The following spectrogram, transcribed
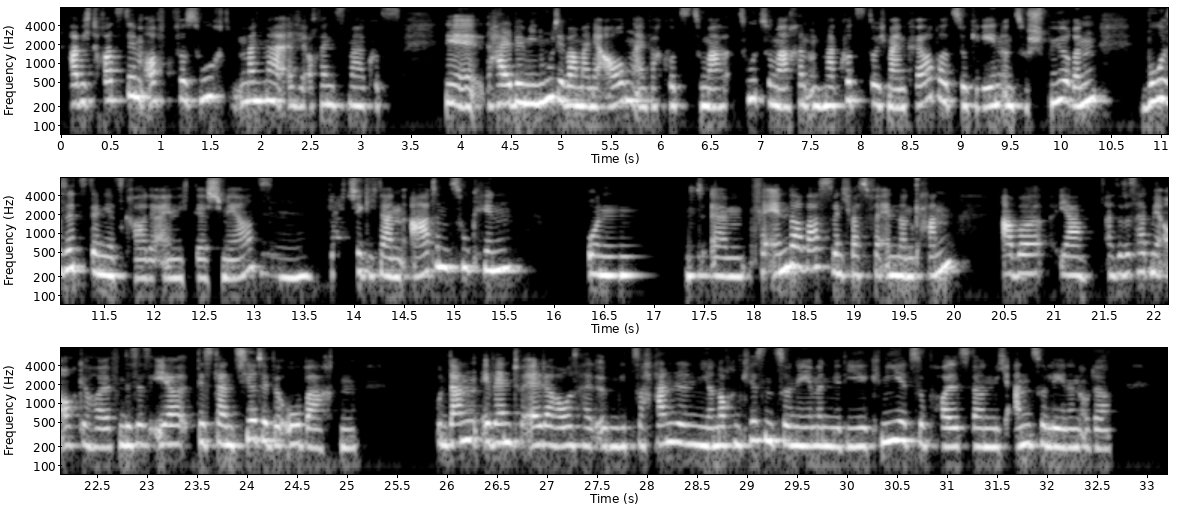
habe ich trotzdem oft versucht, manchmal, also auch wenn es mal kurz eine halbe Minute war, meine Augen einfach kurz zu zuzumachen und mal kurz durch meinen Körper zu gehen und zu spüren, wo sitzt denn jetzt gerade eigentlich der Schmerz? Mhm. Vielleicht schicke ich da einen Atemzug hin und ähm, verändere was, wenn ich was verändern kann. Aber ja, also das hat mir auch geholfen. Das ist eher distanzierte Beobachten. Und dann eventuell daraus halt irgendwie zu handeln, mir noch ein Kissen zu nehmen, mir die Knie zu polstern, mich anzulehnen oder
